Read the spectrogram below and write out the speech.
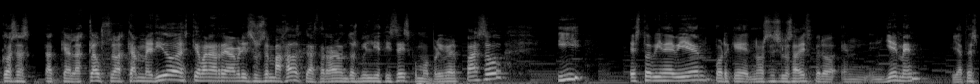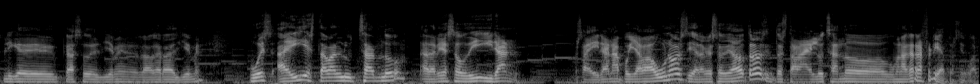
cosas que las cláusulas que han metido es que van a reabrir sus embajadas, que las cerraron en 2016 como primer paso. Y esto viene bien porque, no sé si lo sabéis, pero en, Yemen, ya te expliqué el caso del Yemen, la guerra del Yemen, pues ahí estaban luchando Arabia Saudí e Irán. O sea, Irán apoyaba a unos y Arabia Saudí a otros, y entonces estaban ahí luchando como la Guerra Fría, pues igual.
